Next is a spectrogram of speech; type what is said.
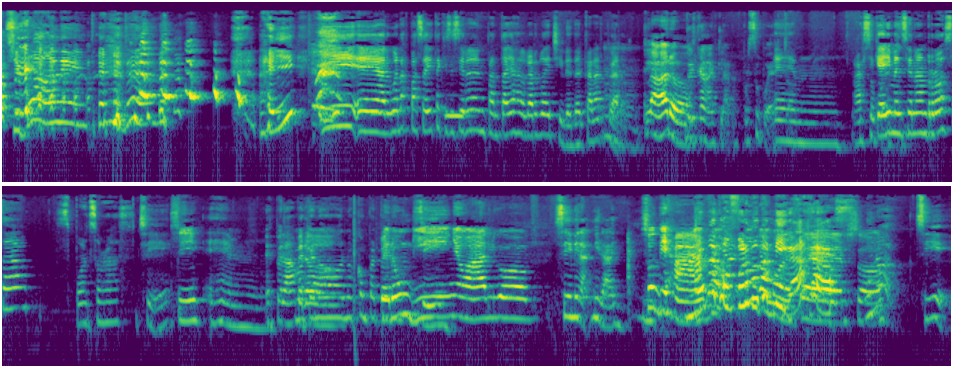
Chihuahua. Ahí y eh, algunas pasaditas que se hicieron en pantallas a lo largo de Chile, del canal Claro. Claro. Del canal claro, por supuesto. Em, así que ahí mencionan Rosa, sponsor us. sí. Sí. Em, Esperábamos pero- que no nos compartieran. Pero un guiño, algo. Sí, mira, mira. Son 10 años. No me conformo con migajas. Uno, sí,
